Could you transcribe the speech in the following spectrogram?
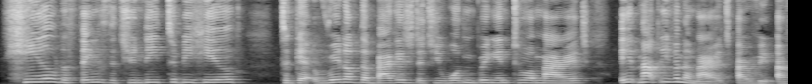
heal the things that you need to be healed, to get rid of the baggage that you wouldn't bring into a marriage, it, not even a marriage, a, re, a,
